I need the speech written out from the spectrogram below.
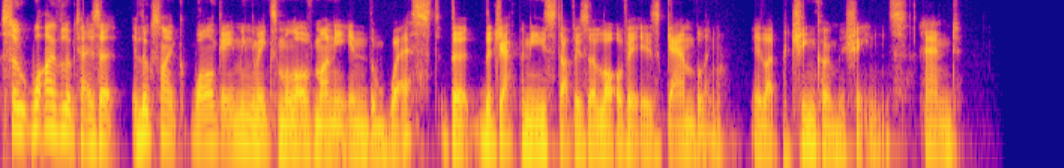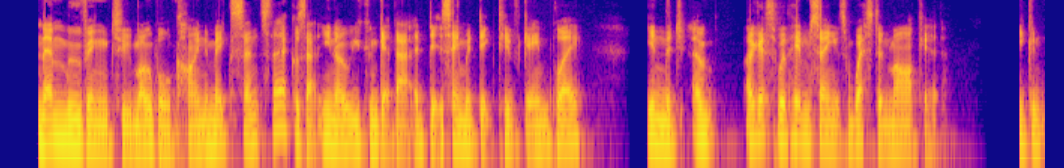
so what I've looked at is that it looks like while gaming makes them a lot of money in the West, that the Japanese stuff is a lot of it is gambling, like pachinko machines, and them moving to mobile kind of makes sense there because that you know you can get that ad- same addictive gameplay in the. Um, I guess with him saying it's Western market, he can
